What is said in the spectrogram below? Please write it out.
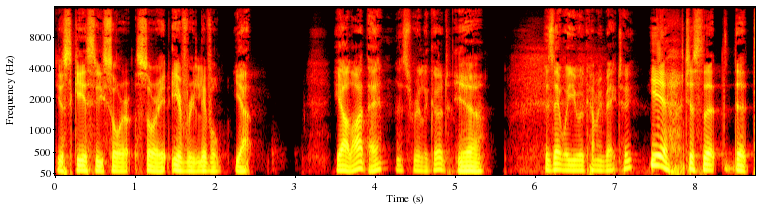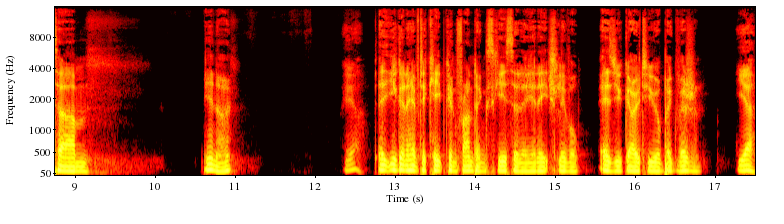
your scarcity story at every level. Yeah. Yeah, I like that. That's really good. Yeah. Is that what you were coming back to? Yeah, just that that um, you know, Yeah. you're going to have to keep confronting scarcity at each level. As you go to your big vision. Yeah.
